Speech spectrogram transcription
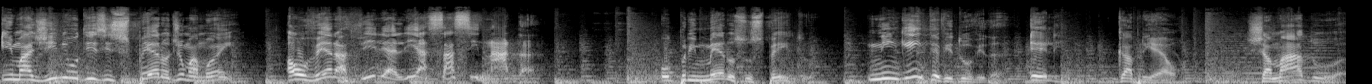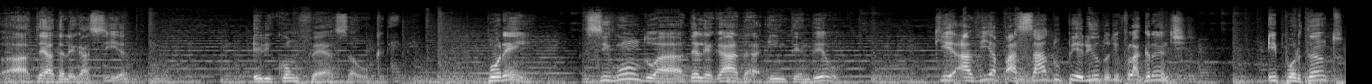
Imagine o desespero de uma mãe ao ver a filha ali assassinada. O primeiro suspeito, ninguém teve dúvida, ele, Gabriel. Chamado até a delegacia, ele confessa o crime. Porém, segundo a delegada entendeu, que havia passado o período de flagrante e, portanto,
